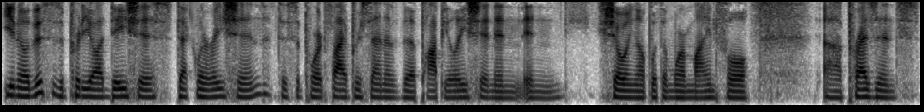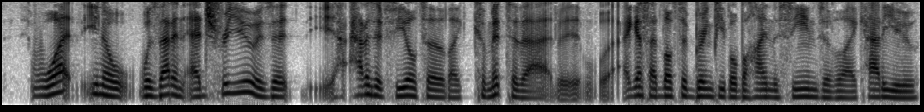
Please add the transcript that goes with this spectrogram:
you know, this is a pretty audacious declaration to support five percent of the population in, in showing up with a more mindful uh, presence. What you know was that an edge for you? Is it how does it feel to like commit to that? I guess I'd love to bring people behind the scenes of like how do you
